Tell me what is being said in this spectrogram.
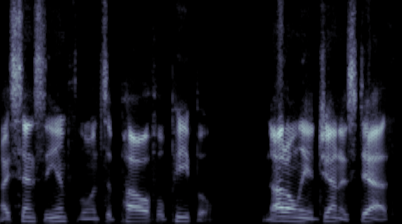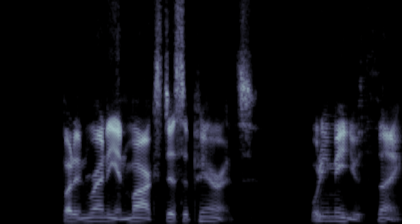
I sensed the influence of powerful people, not only in Jenna's death, but in Rennie and Mark's disappearance. What do you mean you think?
